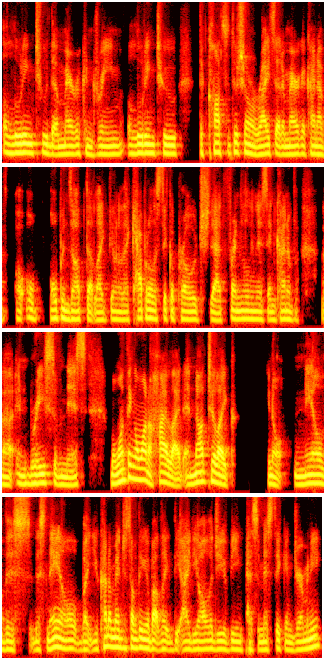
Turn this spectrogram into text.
alluding to the American dream, alluding to the constitutional rights that America kind of o- opens up that, like, you know, that capitalistic approach, that friendliness and kind of uh, embraciveness. But one thing I want to highlight, and not to like you know nail this this nail but you kind of mentioned something about like the ideology of being pessimistic in germany.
